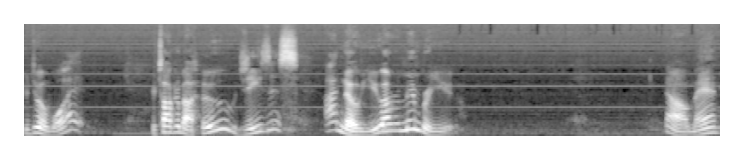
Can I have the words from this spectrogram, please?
You're doing what? You're talking about who? Jesus? I know you. I remember you. No, man.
